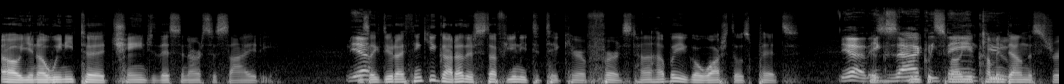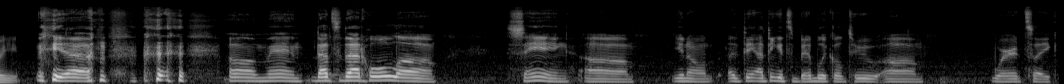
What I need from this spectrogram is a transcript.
oh, you know, we need to change this in our society. yeah. It's like, dude, I think you got other stuff you need to take care of first, huh? How about you go wash those pits? Yeah, exactly. We could smell you coming you. down the street. yeah. oh man, that's that whole uh, saying. Um, you know, I think I think it's biblical too. Um, where it's like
